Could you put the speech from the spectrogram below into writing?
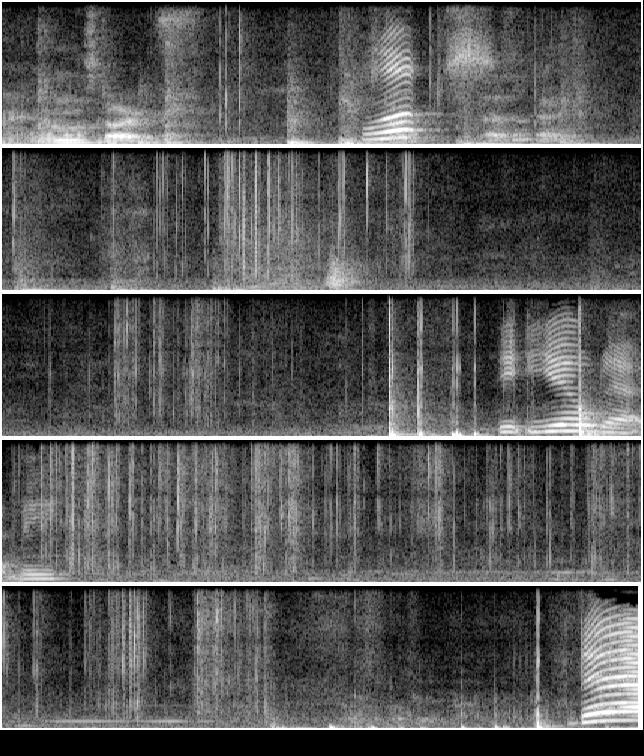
Alright, I'm gonna start. Whoops. That's okay. It yelled at me. Dad!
